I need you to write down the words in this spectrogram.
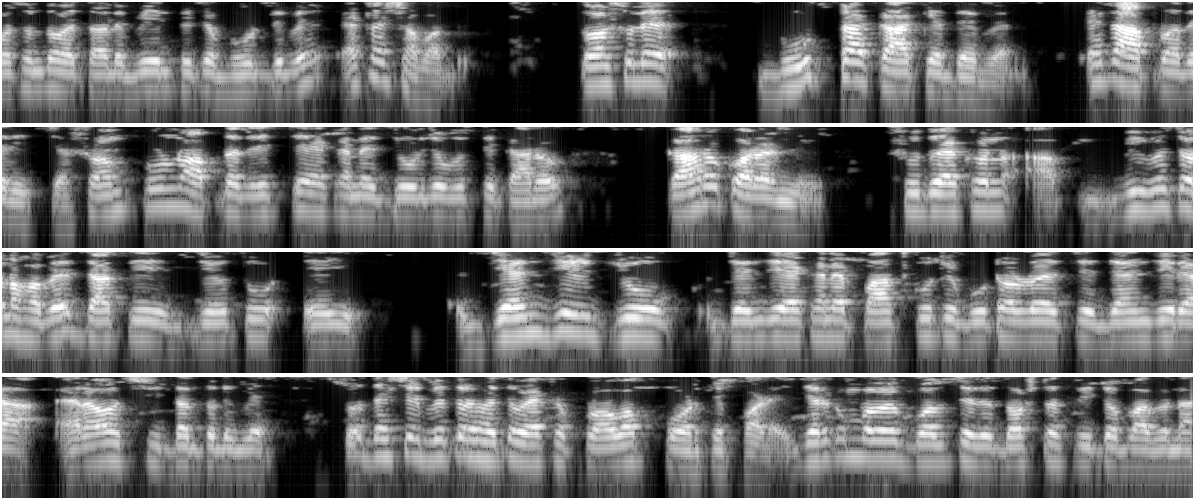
পছন্দ হয়, তাহলে বিএনপিকে ভোট দিবে। এটাই স্বাভাবিক। তো আসলে ভোটটা কাকে দেবেন? এটা আপনাদের ইচ্ছা। সম্পূর্ণ আপনাদের ইচ্ছা, এখানে জোর জবরদস্তি কারও কারও করার নেই। শুধু এখন বিবেচনা হবে জাতি যেহেতু এই জেনজির যুগ জেনজি এখানে পাঁচ কোটি ভোটার রয়েছে জেনজিরা এরাও সিদ্ধান্ত নেবে। তো দেশের ভেতরে হয়তো একটা প্রভাব পড়তে পারে। যেরকম ভাবে বলছে যে দশটা সিটও পাবে না,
